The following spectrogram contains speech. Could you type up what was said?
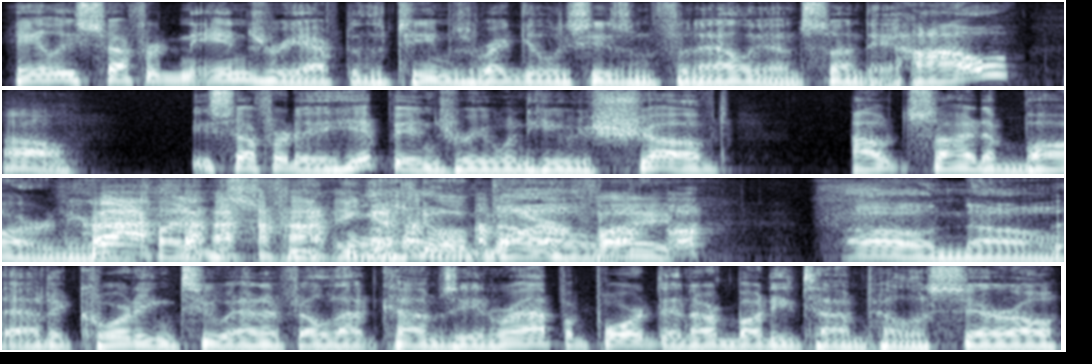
Haley suffered an injury after the team's regular season finale on Sunday. How? Oh. He suffered a hip injury when he was shoved outside a bar near Heinz Field. He got into a bar oh, fight. Oh no. That, according to NFL.com's Ian Rapoport and our buddy Tom Pelissero,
